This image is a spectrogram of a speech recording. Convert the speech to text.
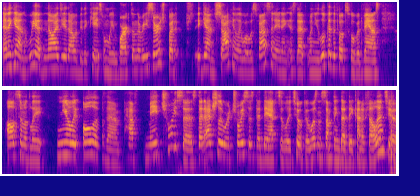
And again, we had no idea that would be the case when we embarked on the research. But again, shockingly, what was fascinating is that when you look at the folks who have advanced, ultimately, nearly all of them have made choices that actually were choices that they actively took. It wasn't something that they kind of fell into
